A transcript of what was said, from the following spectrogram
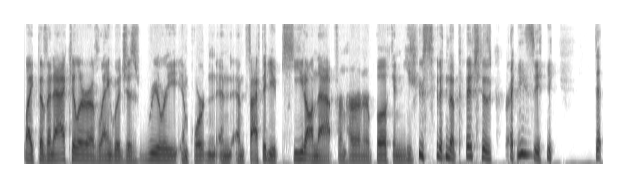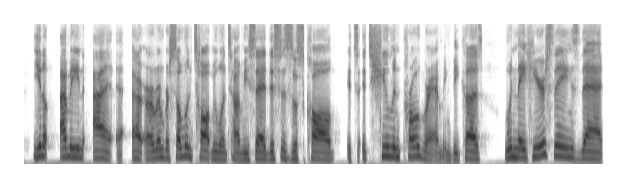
Like the vernacular of language is really important. And, and fact that you keyed on that from her in her book and used it in the pitch is crazy you know, I mean, I I remember someone taught me one time. He said this is just called it's it's human programming because when they hear things that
